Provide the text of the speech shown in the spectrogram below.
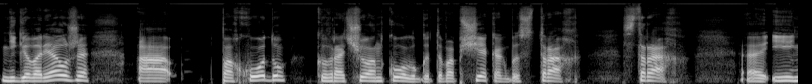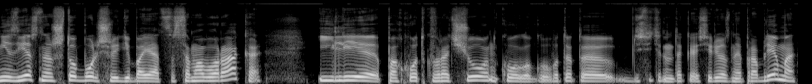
Не говоря уже о походу к врачу-онкологу. Это вообще как бы страх. Страх и неизвестно, что больше люди боятся, самого рака или поход к врачу, онкологу. Вот это действительно такая серьезная проблема,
